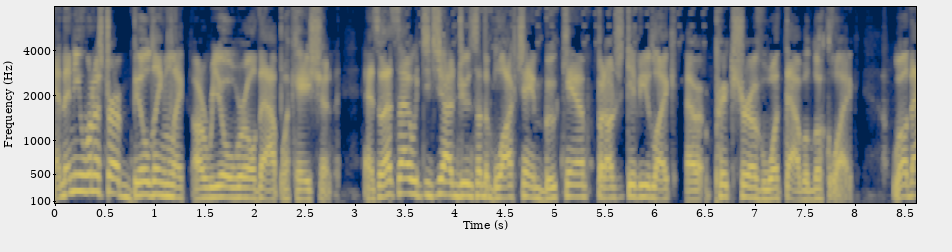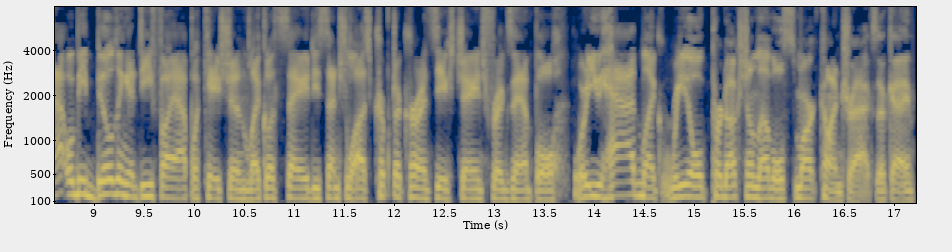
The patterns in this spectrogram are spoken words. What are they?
And then you want to start building like a real world application. And so that's how we teach you how to do inside the blockchain bootcamp, but I'll just give you like a picture of what that would look like. Well, that would be building a DeFi application, like let's say a decentralized cryptocurrency exchange, for example, where you had like real production level smart contracts. Okay.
